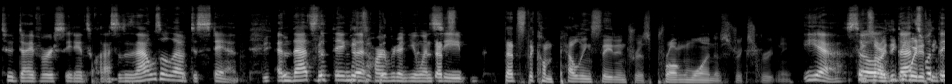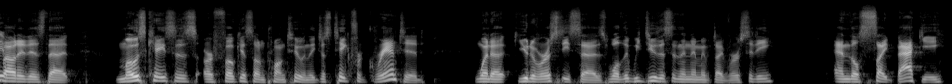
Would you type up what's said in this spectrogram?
to diversity in its classes, and that was allowed to stand. And that's the thing that Harvard and UNC. that's- the compelling state interest, prong one of strict scrutiny. yeah, so, So, so I think the way to think they, about it is that most cases are focused on prong two, and they just take for granted when a university says, "Well, we do this in the name of diversity," and they'll cite Bakke,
